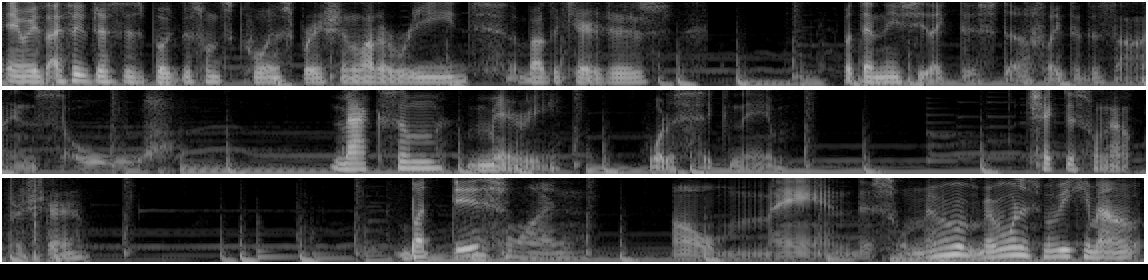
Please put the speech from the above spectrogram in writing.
Anyways, I suggest this book. This one's cool inspiration. A lot of reads about the characters. But then you see like this stuff, like the designs. Oh. Maxim Mary. What a sick name. Check this one out for sure. But this one Oh man, this one. Remember, remember when this movie came out?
